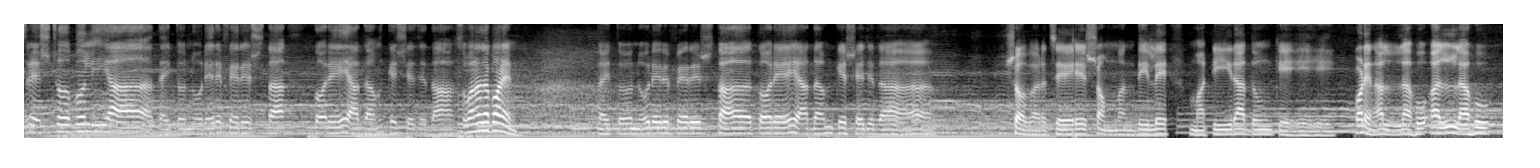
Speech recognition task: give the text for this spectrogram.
শ্রেষ্ঠ বলিয়া, তাই তো নূরের ফেরেশতা করে আদমকে সেজদা। সুবহানাল্লাহ পড়েন। তাই তো নূরের ফেরেশতা করে আদমকে সেজদা। সবার চেয়ে সম্মান দিলে মাটির আদমকে। পড়েন আল্লাহু আল্লাহু।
